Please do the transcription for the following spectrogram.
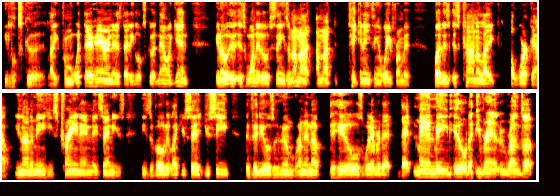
he looks good. Like from what they're hearing is that he looks good. Now, again, you know, it's one of those things, and I'm not, I'm not taking anything away from it, but it's, it's kind of like a workout. You know what I mean? He's training. They saying he's he's devoted, like you said. You see the videos of him running up the hills, whatever that that man-made hill that he ran he runs up,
